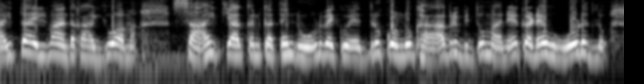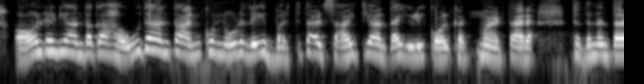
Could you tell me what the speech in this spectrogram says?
ಆಯ್ತಾ ಇಲ್ವಾ ಅಂದಾಗ ಅಯ್ಯೋ ಅಮ್ಮ, ಸಾಹಿತ್ಯ ಅಕ್ಕನ ಕತೆ ನೋಡಬೇಕು. ಎದ್ರುಕೊಂಡು ಗಾಬರಿ ಬಿದ್ದು ಮನೆ ಕಡೆ ಓಡಿದ್ಲು. ಆಲ್ರೆಡಿ ಅಂದಾಗ ಹೌದಾ ಅಂತ ಅಂದ್ಕೊಂಡು ನೋಡಿದ್ರೆ ಬರ್ತಿದ್ದಾಳೆ ಸಾಹಿತ್ಯ ಅಂತ ಹೇಳಿ ಕಾಲ್ ಕಟ್ ಮಾಡ್ತಾರೆ. ತದನಂತರ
